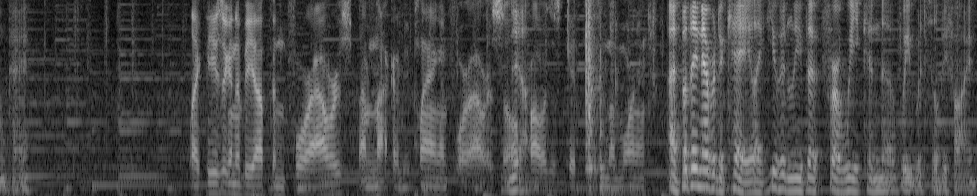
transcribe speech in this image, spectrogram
Okay. Like these are going to be up in four hours. I'm not going to be playing in four hours, so Yeah. I'll probably just get these in the morning. Uh, but they never decay. Like you could leave it for a week, and the wheat would still be fine.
